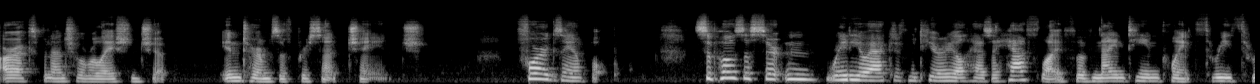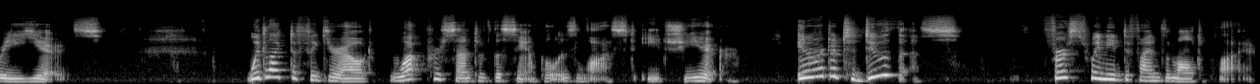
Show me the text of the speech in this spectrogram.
our exponential relationship in terms of percent change. For example, suppose a certain radioactive material has a half-life of 19.33 years. We'd like to figure out what percent of the sample is lost each year. In order to do this, first we need to find the multiplier.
